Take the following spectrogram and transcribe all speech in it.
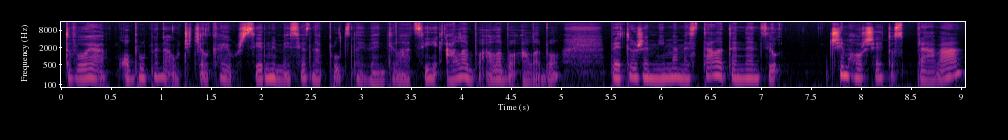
tvoja obľúbená učiteľka je už 7 mesiac na plúcnej ventilácii, alebo, alebo, alebo. Pretože my máme stále tendenciu, čím horšia je to správa,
